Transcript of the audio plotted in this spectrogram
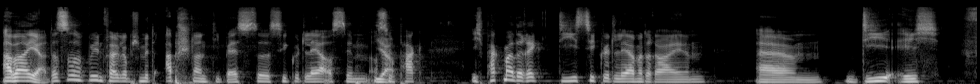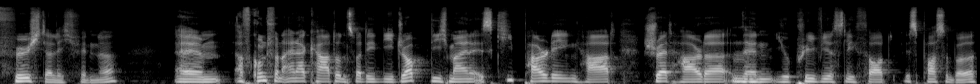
Aber ja, das ist auf jeden Fall, glaube ich, mit Abstand die beste Secret Layer aus dem, aus ja. dem Pack. Ich pack mal direkt die Secret Layer mit rein, ähm, die ich fürchterlich finde. Ähm, aufgrund von einer Karte, und zwar die, die Drop, die ich meine, ist Keep Partying Hard, Shred Harder mhm. than you previously thought is possible.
